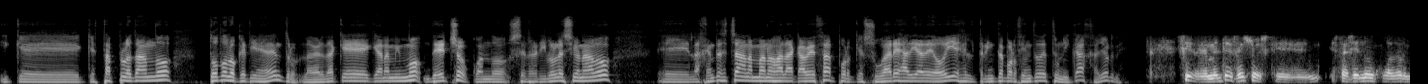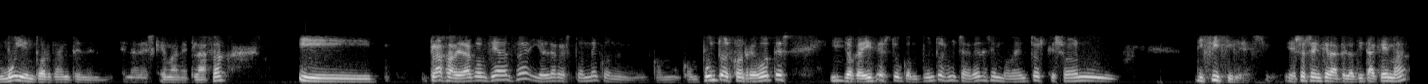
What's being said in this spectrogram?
y que, está explotando todo lo que tiene dentro. La verdad que, ahora mismo, de hecho, cuando se retiró lesionado, eh, la gente se echaba las manos a la cabeza porque Suárez a día de hoy es el 30% de este Unicaja, Jordi. Sí, realmente es eso, es que está siendo un jugador muy importante en el, esquema de Plaza y Plaza le da confianza y él le responde con, puntos, con rebotes y lo que dices tú, con puntos muchas veces en momentos que son difíciles. Eso es en que la pelotita quema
